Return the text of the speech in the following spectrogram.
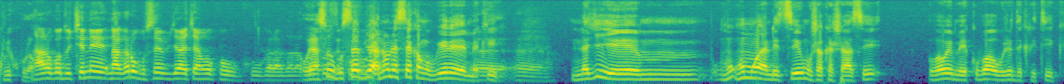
kubikuraho. Ntabwo dukeneye ntabwo ari ugusebya cyangwa ku- kugaragara oya si ugusebya? none se kamubwire meki. Eh, eh. nagiye mm, nk- nk'umwanditsi w'umushakashatsi uba wemeye kuba objet de critique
